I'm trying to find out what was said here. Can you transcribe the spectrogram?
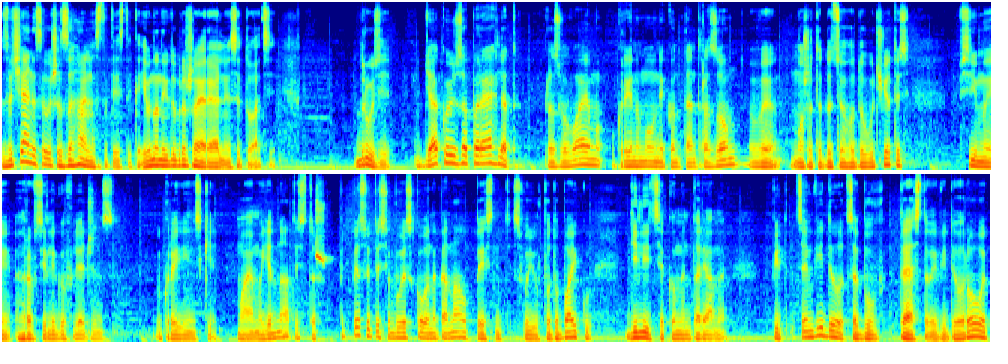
Звичайно, це лише загальна статистика, і вона не відображає реальної ситуації. Друзі, дякую за перегляд. Розвиваємо україномовний контент разом. Ви можете до цього долучитись. Всі ми, гравці League of Legends українські, маємо єднатись. Тож підписуйтесь обов'язково на канал, тисніть свою вподобайку, діліться коментарями під цим відео. Це був тестовий відеоролик,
